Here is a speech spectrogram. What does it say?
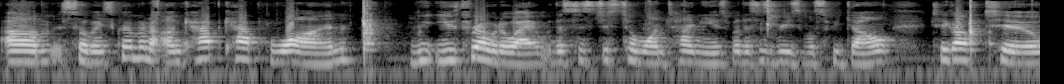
Um, so basically I'm gonna uncap cap one. We, you throw it away. This is just a one-time use, but this is reasonable, so we don't. Take off two.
